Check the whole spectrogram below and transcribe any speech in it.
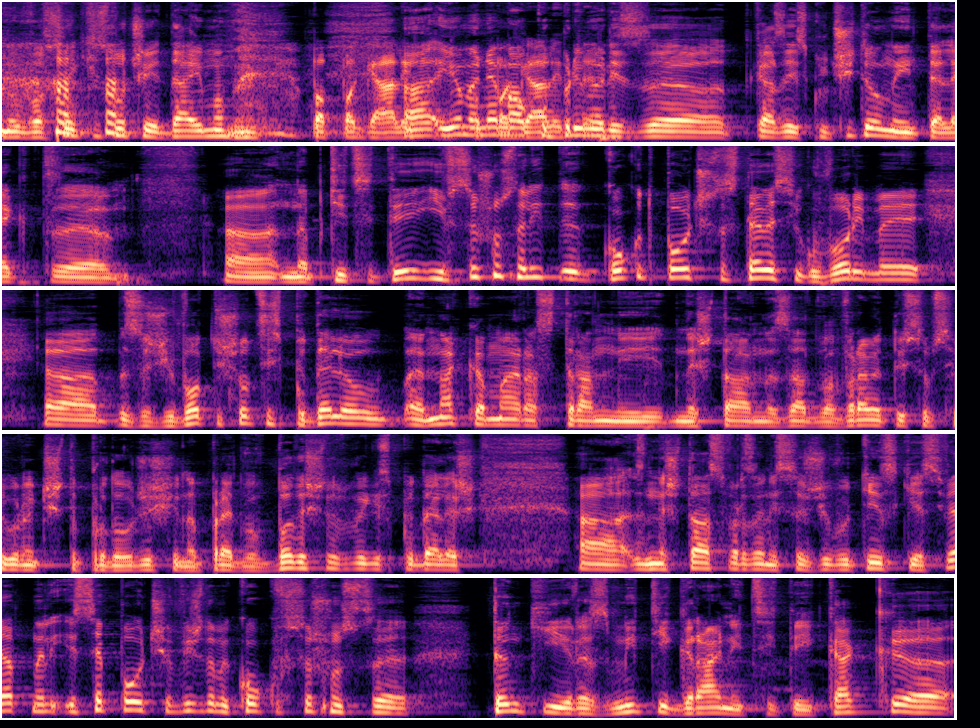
Но във всеки случай, да, имаме. Папагалите. А, имаме немалко примери за, така, за изключителна интелект а, на птиците. И всъщност, нали, колкото повече с тебе си говориме за животи, защото си споделял една камара странни неща назад във времето и съм сигурен, че ще продължиш и напред в бъдещето да ги споделяш. А, неща свързани с животинския свят. Нали, и все повече виждаме колко всъщност са тънки и размити границите и как а,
